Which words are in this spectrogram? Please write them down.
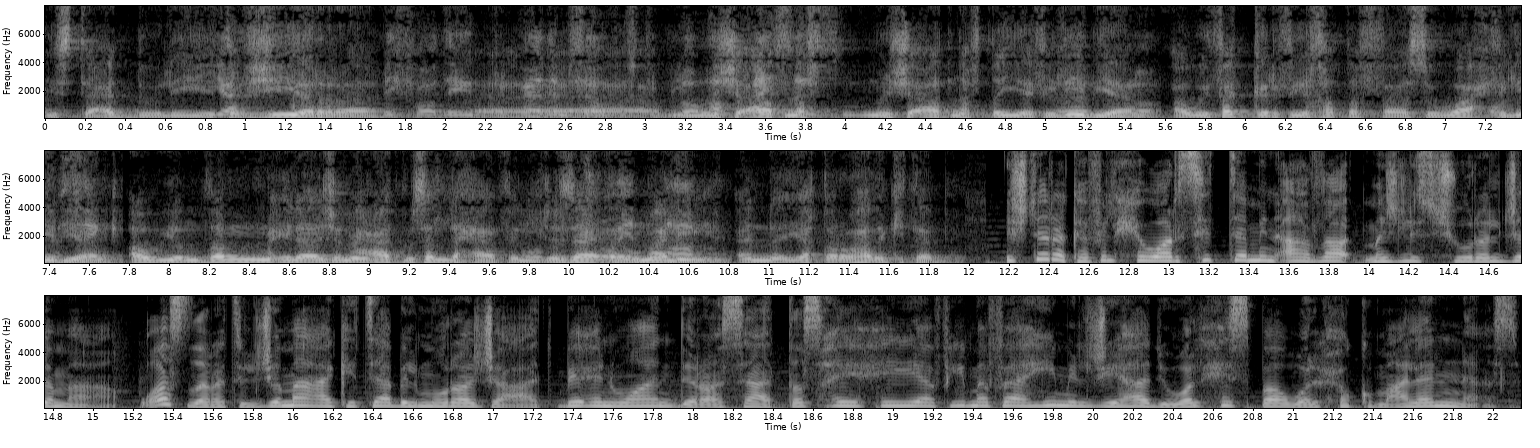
يستعدوا لتفجير منشآت منشآت نفطية في ليبيا أو يفكر في خطف سواح في ليبيا أو ينضم إلى جماعات مسلحة في الجزائر ومالي أن يقرأوا هذا الكتاب. اشترك في الحوار ستة من أعضاء مجلس شورى الجماعة وأصدرت الجماعة كتاب المراجعات بعنوان دراسات تصحيحية في مفاهيم الجهاد والحسبة والحكم على الناس.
